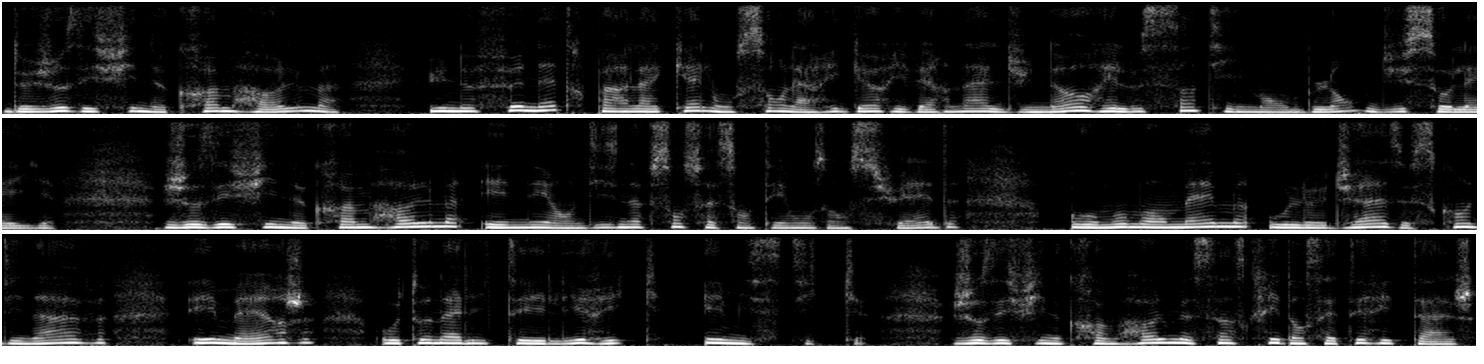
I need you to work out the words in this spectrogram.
de Joséphine Crumholm, une fenêtre par laquelle on sent la rigueur hivernale du nord et le scintillement blanc du soleil. Joséphine Crumholm est née en 1971 en Suède, au moment même où le jazz scandinave émerge aux tonalités lyriques et mystique. Joséphine Cromholm s'inscrit dans cet héritage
